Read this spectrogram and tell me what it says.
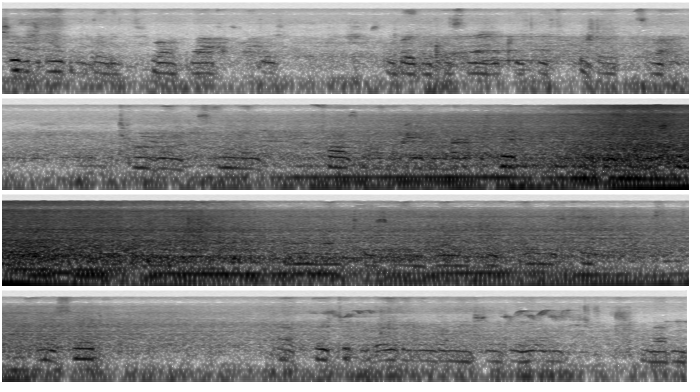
Schließlich oben und dann liegt überhaupt nach, weil ich den beiden Kosten wirklich nicht vorstellen zu machen. Trauer bis in mein Fersen eingegeben, weil es geht. Sieht, ja, eigenen Menschen, die hier um haben.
